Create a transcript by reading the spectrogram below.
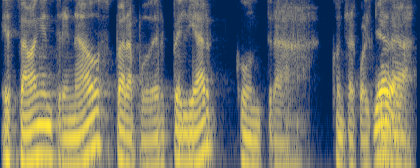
estaban entrenados para poder pelear contra, contra cualquiera.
